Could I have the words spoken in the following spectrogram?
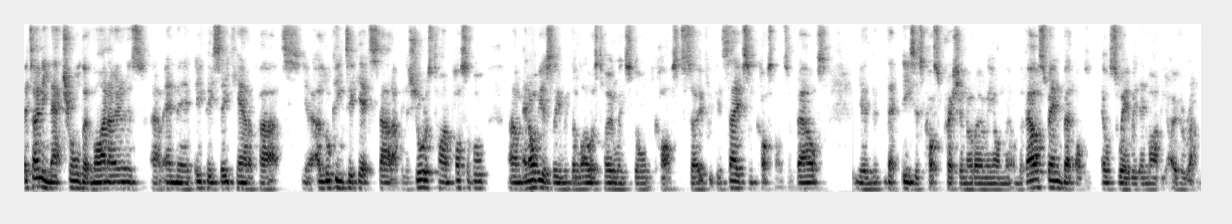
it's only natural that mine owners um, and their EPC counterparts you know, are looking to get startup in the shortest time possible um, and obviously with the lowest total installed cost. So if we can save some cost on some valves, you know, that eases cost pressure not only on the on the valve spend but elsewhere where they might be overrun.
